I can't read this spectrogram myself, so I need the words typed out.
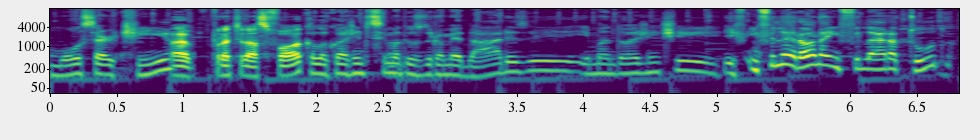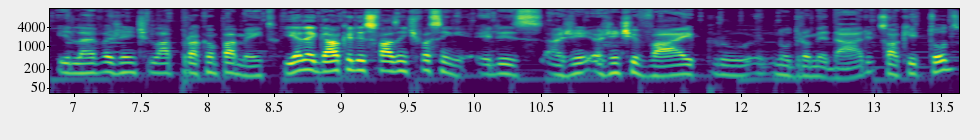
arrumou certinho. É, pra tirar as fotos. Colocou a gente em cima dos dromedários e, e mandou a gente. Enfileirou, né? Enfilera tudo e leva a gente lá pro acampamento. E é legal que eles fazem, tipo assim, eles. A gente, a gente vai pro, no dromedário, só que todos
